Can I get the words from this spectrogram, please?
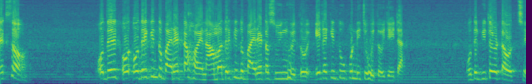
দেখছ? ওদের ওদের কিন্তু বাইরেরটা হয় না, আমাদের কিন্তু বাইরেরটা সুইং হইতো, এটা কিন্তু উপর নিচে হইতো যে এটা। ওদের ভিতরেরটা হচ্ছে।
